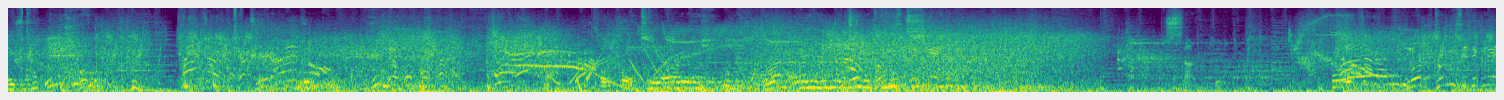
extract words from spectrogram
さてもっと見せてくれ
